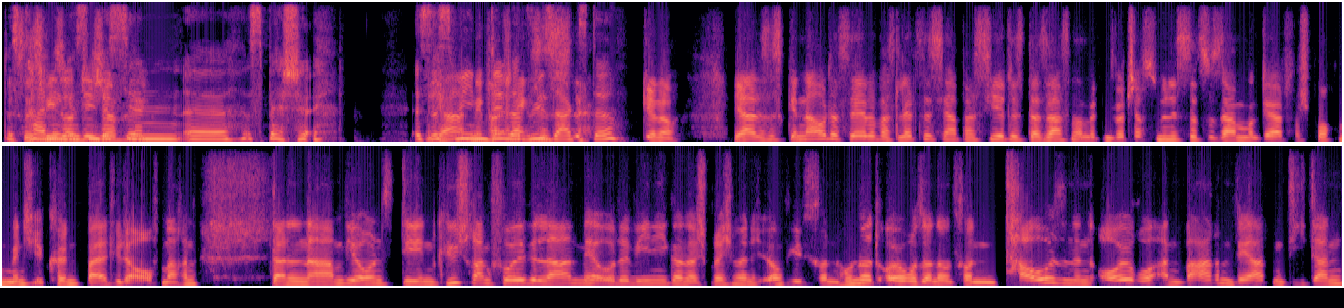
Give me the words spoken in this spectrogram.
das ist wie so ein, ist ein bisschen äh, special. Es ist ja, wie ein Déjà-vu, sagst du. Genau. Ja, das ist genau dasselbe, was letztes Jahr passiert ist. Da saßen wir mit dem Wirtschaftsminister zusammen und der hat versprochen, Mensch, ihr könnt bald wieder aufmachen. Dann haben wir uns den Kühlschrank vollgeladen, mehr oder weniger. Und da sprechen wir nicht irgendwie von 100 Euro, sondern von Tausenden Euro an Warenwerten, die dann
